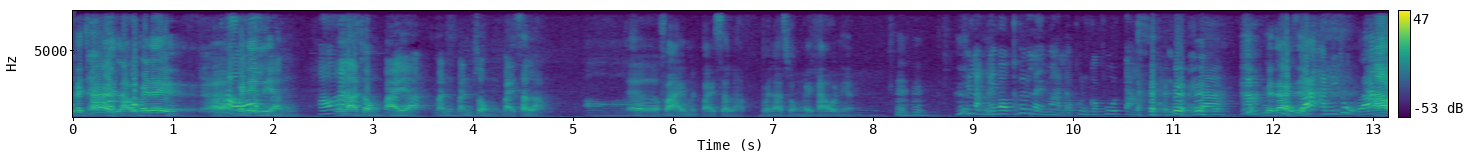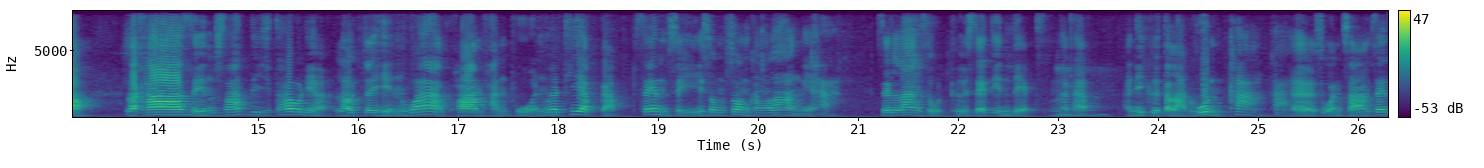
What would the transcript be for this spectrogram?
ไม่ใช่เราไม่ได้เอ่อเขาไม่ได้เรียง เขาอะเวลาส่งไปอะมันมันส่งไปสลับอ๋อเออไฟล์มันไปสลับ เวลาส่งให้เขาเนี่ยอืมที่หลังให้เขาขึ้นอะไรมาแล้วคุณก็พูดตามนะหรือไม่ได้อะไม่ได้ถูกสิละอันนี้ถูกละ อ้าว ราคาสินทรัพย์ดิจิทัลเนี่ยเราจะเห็นว่าความผันผวนเมื่อเทียบกับเส้นสีส้มๆ ข้างล่างเนี่ยค่ะเส้นล่างสุดคือเซตอินดี x นะครับอืมอันนี้คือตลาดหุ้นค่ะค่ะเออส่วน 3 เส้น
